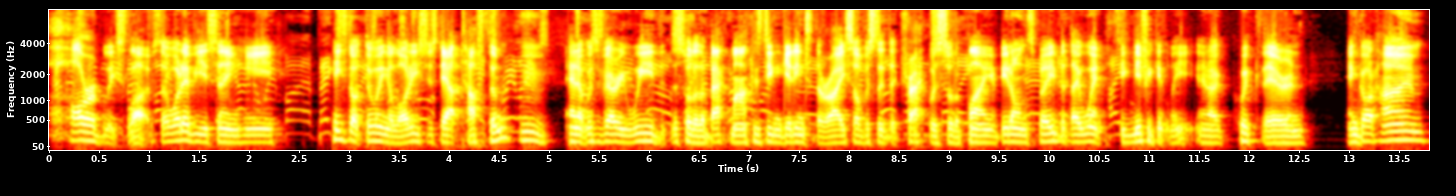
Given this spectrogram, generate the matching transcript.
horribly slow. So whatever you're seeing here, he's not doing a lot. He's just out toughed them, and it was very weird that the sort of the back markers didn't get into the race. Obviously, the track was sort of playing a bit on speed, but they went significantly, you know, quick there and and got home.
